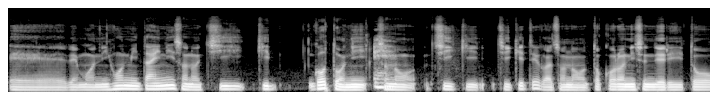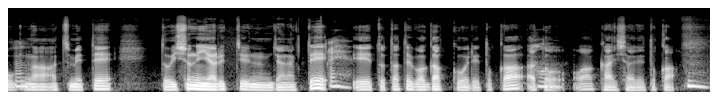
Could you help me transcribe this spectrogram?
えーでも日本みたいにその地域ごとにええ。その地域、地域っていうかそのところに住んでいる人が集めて、と一緒にやるっていうんじゃなくて、ええ。ー、と例えば学校でとかあとは会社でとか、うん、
